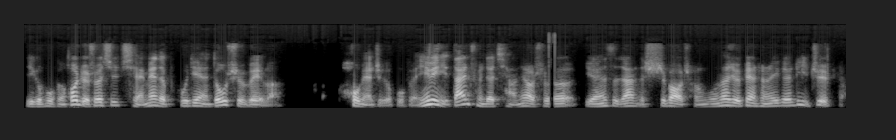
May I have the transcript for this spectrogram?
一个部分，或者说其实前面的铺垫都是为了后面这个部分。因为你单纯的强调说原子弹的试爆成功，那就变成了一个励志片，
